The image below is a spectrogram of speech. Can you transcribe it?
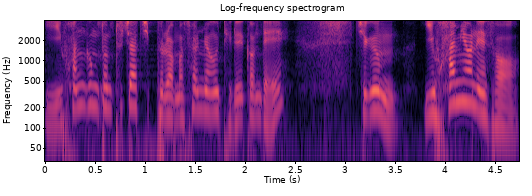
이 황금손 투자 지표를 한번 설명을 드릴 건데 지금 이 화면에서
